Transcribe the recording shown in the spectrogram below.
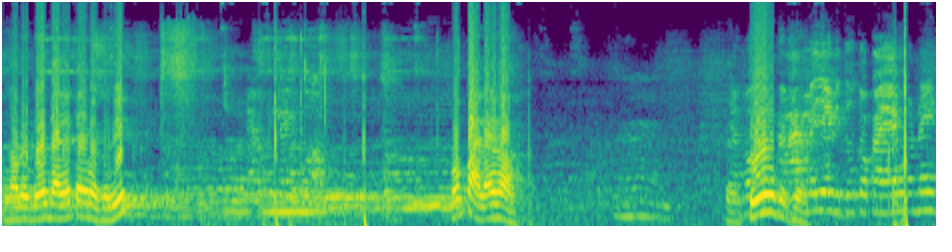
અને આપણે દોડા લેતા આવ્યા છે પપ્પા લાવ્યા તું કે છે? લઈ આવી તું તો કાંઈ આવ્યો નહીં.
